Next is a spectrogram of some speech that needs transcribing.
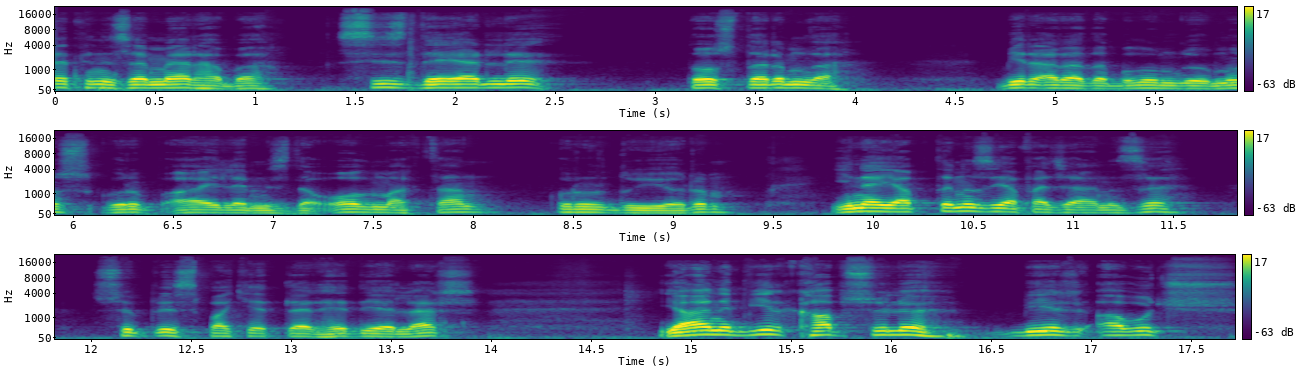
hepinize merhaba. Siz değerli dostlarımla bir arada bulunduğumuz grup ailemizde olmaktan gurur duyuyorum. Yine yaptığınız yapacağınızı sürpriz paketler, hediyeler yani bir kapsülü, bir avuç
